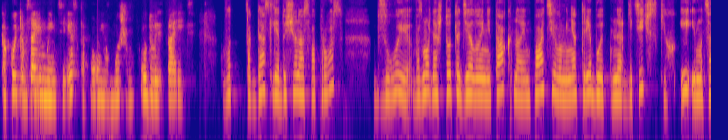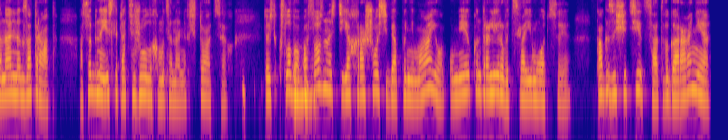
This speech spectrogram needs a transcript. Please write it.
какой-то взаимный интерес, который мы можем удовлетворить. Вот тогда следующий у нас вопрос. Зои, возможно, я что-то делаю не так, но эмпатия у меня требует энергетических и эмоциональных затрат, особенно если это о тяжелых эмоциональных ситуациях. То есть, к слову об осознанности, я хорошо себя понимаю, умею контролировать свои эмоции. Как защититься от выгорания,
